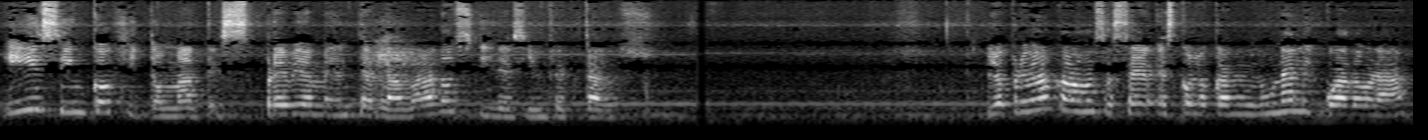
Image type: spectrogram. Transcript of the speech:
y cinco jitomates previamente lavados y desinfectados. Lo primero que vamos a hacer es colocar en una licuadora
